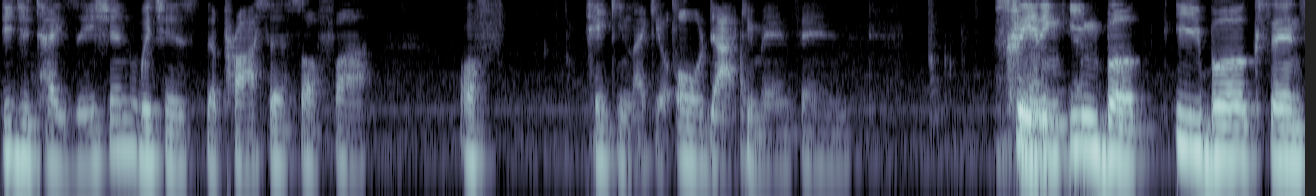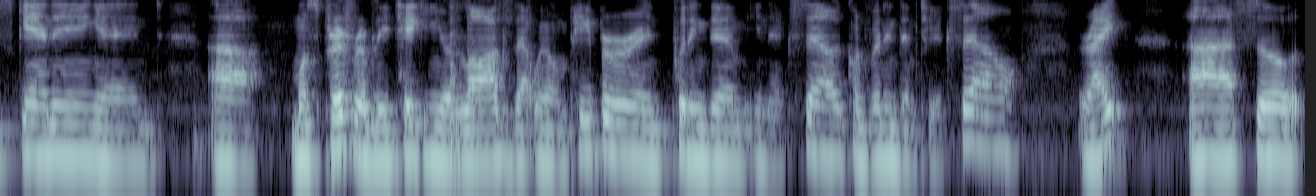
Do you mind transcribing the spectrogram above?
digitization, which is the process of uh, of taking like your old documents and creating e-book ebooks and scanning and uh, most preferably taking your logs that were on paper and putting them in excel converting them to excel right uh, so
